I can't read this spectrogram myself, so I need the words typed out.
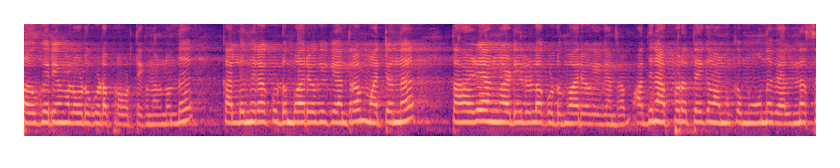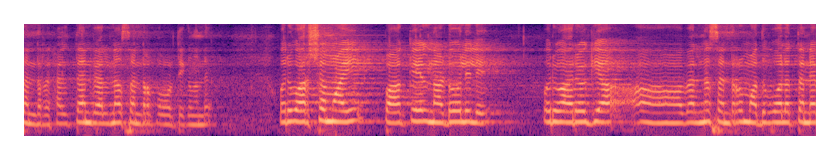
സൗകര്യങ്ങളോടുകൂടെ പ്രവർത്തിക്കുന്നുണ്ട്. ഒന്ന് കല്ലുനിര കുടുംബാരോഗ്യ കേന്ദ്രം മറ്റൊന്ന് താഴെ അങ്ങാടിയിലുള്ള കുടുംബാരോഗ്യ കേന്ദ്രം. അതിനപ്പുറത്തേക്ക് നമുക്ക് മൂന്ന് wellness centre health and wellness centre പ്രവർത്തിക്കുന്നുണ്ട്. ഒരു വർഷമായി പാക്കയിൽ നടോലിൽ ഒരു ആരോഗ്യ വെൽനസ് സെന്ററും അതുപോലെ തന്നെ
